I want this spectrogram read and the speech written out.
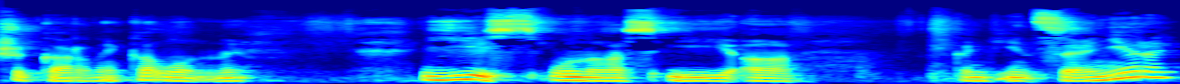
шикарной колонны. Есть у нас и а, кондиционеры,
